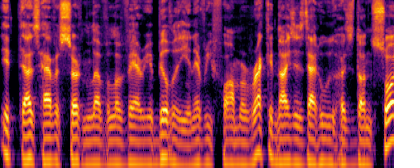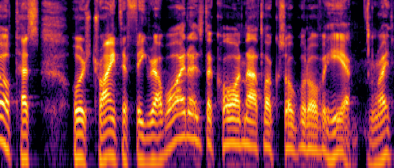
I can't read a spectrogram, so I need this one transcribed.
it does have a certain level of variability. And every farmer recognizes that who has done soil tests or is trying to figure out why does the corn not look so good over here, right?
